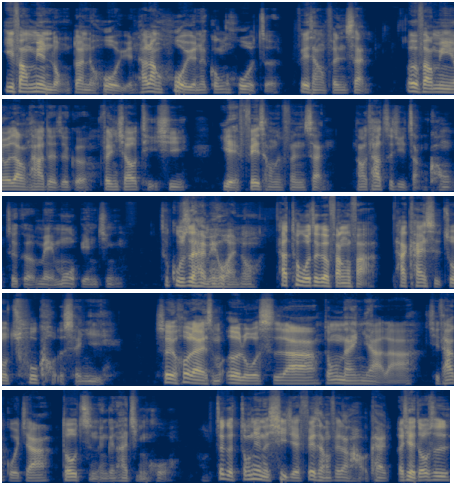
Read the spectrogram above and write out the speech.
一方面垄断了货源，他让货源的供货者非常分散；二方面又让他的这个分销体系也非常的分散。然后他自己掌控这个美墨边境。这故事还没完哦，他透过这个方法，他开始做出口的生意。所以后来什么俄罗斯啦、东南亚啦，其他国家都只能跟他进货。这个中间的细节非常非常好看，而且都是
